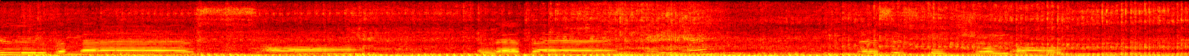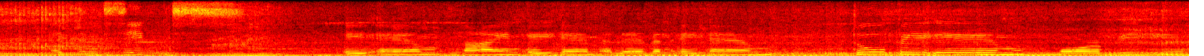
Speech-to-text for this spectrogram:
to the mass um, 11 a.m. There's a schedule of think 6 a.m., 9 a.m., 11 a.m., 2 p.m., 4 p.m.,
